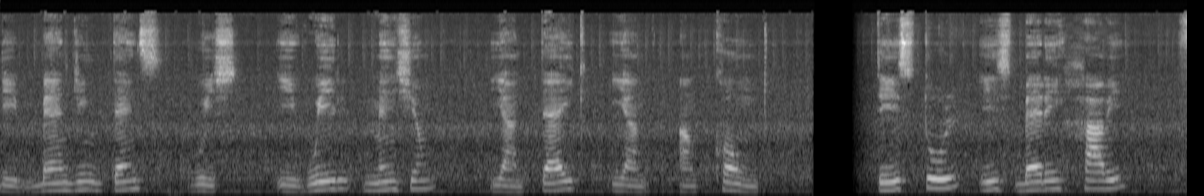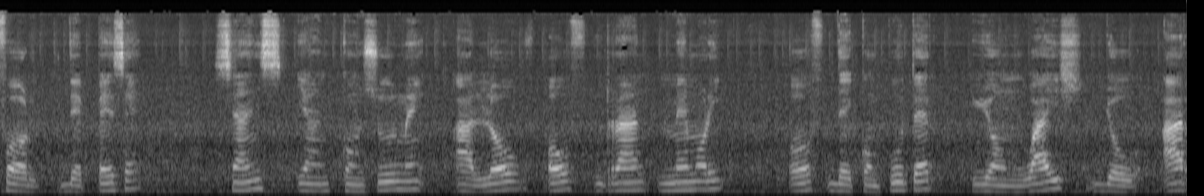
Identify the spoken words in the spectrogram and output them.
disadvantages which I will mention and take into account. This tool is very heavy for the PC since it consumes a lot of RAM memory of the computer on which you are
